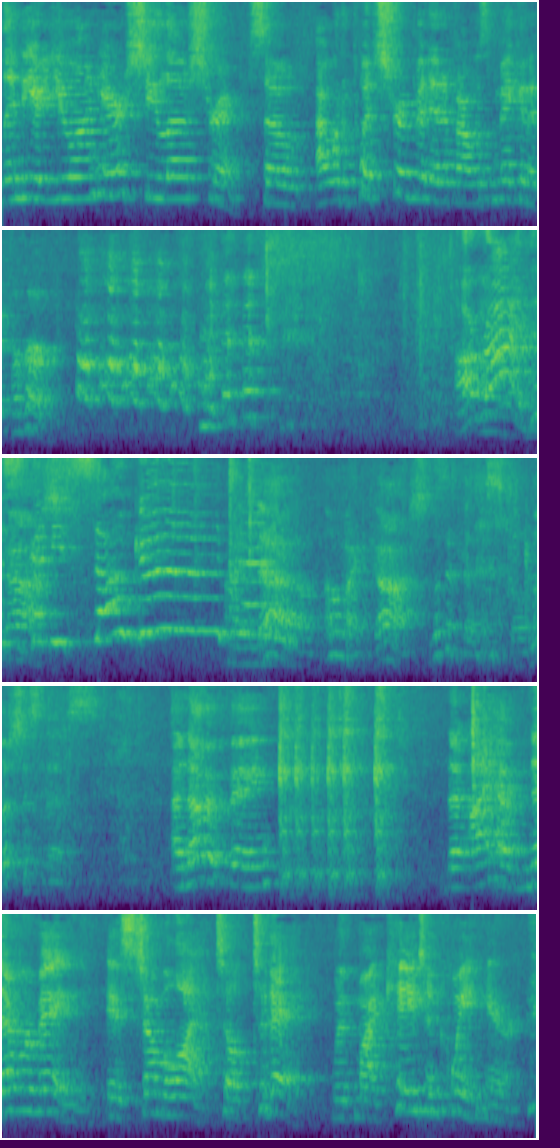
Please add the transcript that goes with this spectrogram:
Lindy, are you on here? She loves shrimp. So I would have put shrimp in it if I was making it for her. All right, Oh this gosh. is gonna be so good. I know. Oh my gosh, look at this deliciousness. Another thing that I have never made is jambalaya till today with my Cajun queen here.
